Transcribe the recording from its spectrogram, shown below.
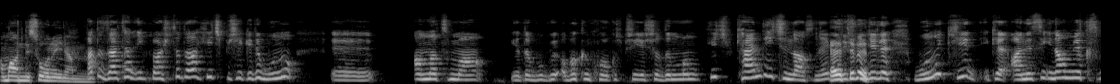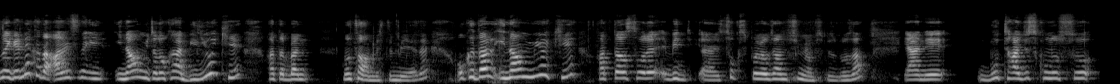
ama annesi ona inanmıyor. Hatta zaten ilk başta da hiçbir şekilde bunu e, anlatma ya da bu bir, bakın korkunç bir şey yaşadığımın hiç kendi içinde aslında hep Evet, evet. düşünceleri. Bunu ki, ki annesi inanmıyor kısmına gelene kadar annesine in- inanmayacağını o kadar biliyor ki hatta ben not almıştım bir yere. O kadar inanmıyor ki hatta sonra bir yani çok spoiler olacağını düşünmüyoruz biz burada. Yani bu taciz konusu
